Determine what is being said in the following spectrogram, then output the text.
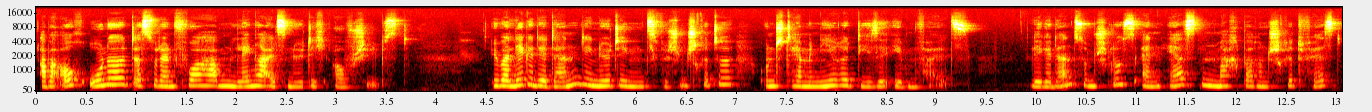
aber auch ohne, dass du dein Vorhaben länger als nötig aufschiebst. Überlege dir dann die nötigen Zwischenschritte und terminiere diese ebenfalls. Lege dann zum Schluss einen ersten machbaren Schritt fest,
